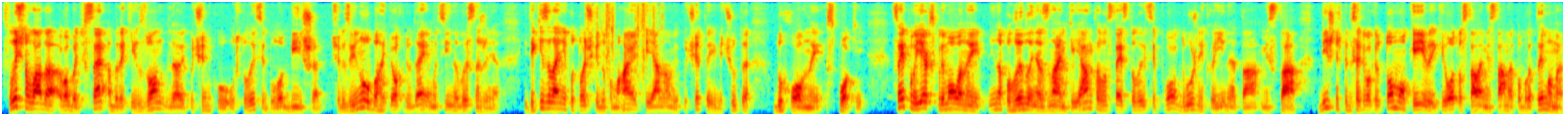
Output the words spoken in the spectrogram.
Столична влада робить все, аби таких зон для відпочинку у столиці було більше. Через війну у багатьох людей емоційне виснаження, і такі зелені куточки допомагають киянам відпочити і відчути духовний спокій. Цей проєкт спрямований і на поглиблення знань киян та гостей столиці про дружні країни та міста. Більш ніж 50 років тому Київ і Кіото стали містами-побратимами.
